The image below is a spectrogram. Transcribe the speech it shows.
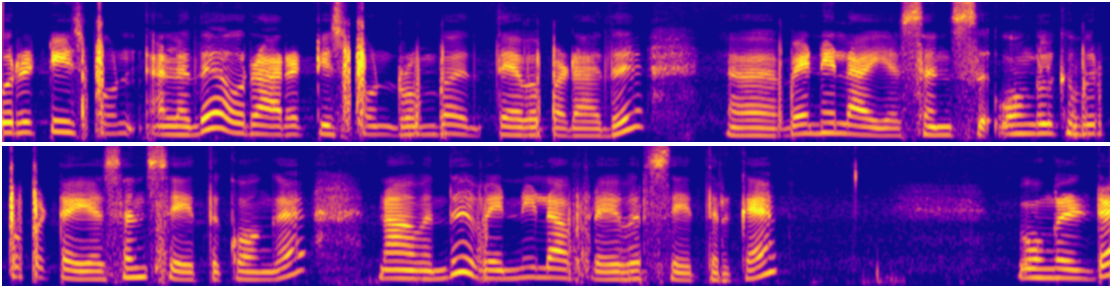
ஒரு டீஸ்பூன் அல்லது ஒரு அரை டீஸ்பூன் ரொம்ப தேவைப்படாது. Vanilla essence. உங்களுக்கு விருப்பப்பட்ட எசன்ஸ் சேர்த்துக்கோங்க. நான் வந்து வெண்ணிலா ஃப்ளேவர் சேர்த்துருக்கேன். உங்கள்கிட்ட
